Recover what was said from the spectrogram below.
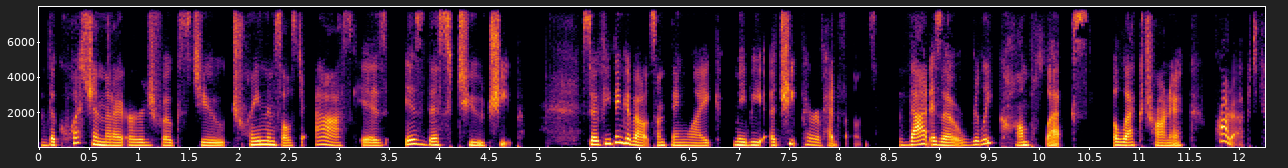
the question that I urge folks to train themselves to ask is Is this too cheap? So if you think about something like maybe a cheap pair of headphones, that is a really complex electronic product.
